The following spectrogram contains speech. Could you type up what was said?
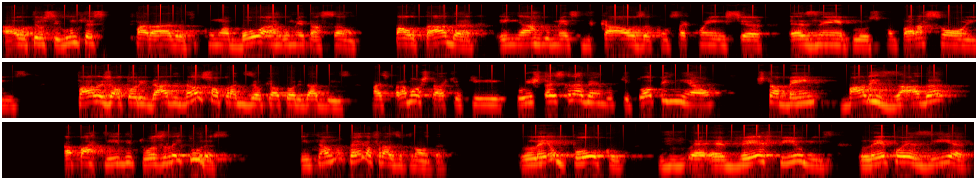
ao teu segundo terceiro parágrafo com uma boa argumentação pautada em argumentos de causa, consequência, exemplos, comparações, falas de autoridade não só para dizer o que a autoridade diz, mas para mostrar que o que tu está escrevendo, que tua opinião está bem balizada a partir de tuas leituras. Então não pega a frase pronta. Lê um pouco, é, é, vê filmes, lê poesia,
